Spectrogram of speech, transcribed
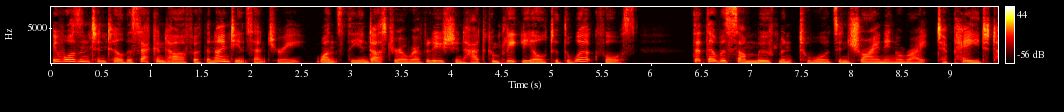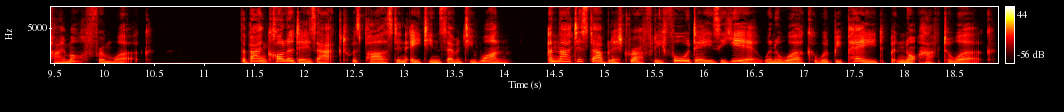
It wasn't until the second half of the 19th century, once the Industrial Revolution had completely altered the workforce, that there was some movement towards enshrining a right to paid time off from work. The Bank Holidays Act was passed in 1871, and that established roughly four days a year when a worker would be paid but not have to work.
